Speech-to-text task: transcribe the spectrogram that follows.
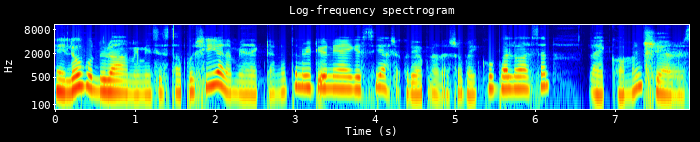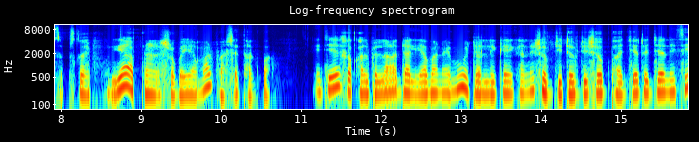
হ্যালো বন্ধুরা, আমি মিসেস তাপসী আর আমি আর একটা নতুন ভিডিও নিয়ে আই গেছি আশা করি আপনারা সবাই খুব ভালো আছেন। লাইক কমেন্ট শেয়ার আর সাবস্ক্রাইব করিয়ে আপনারা সবাই আমার পাশে থাকবা। এই যে সকালবেলা ডালিয়া বানাইমু, এটার লিগে এখানে সবজি টবজি সব ভাজিয়া টাজিয়া নিছি।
